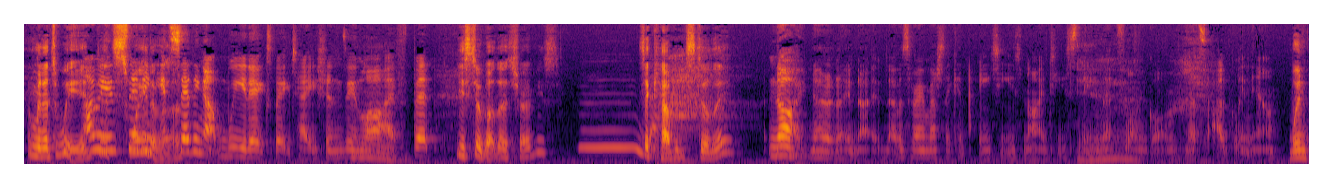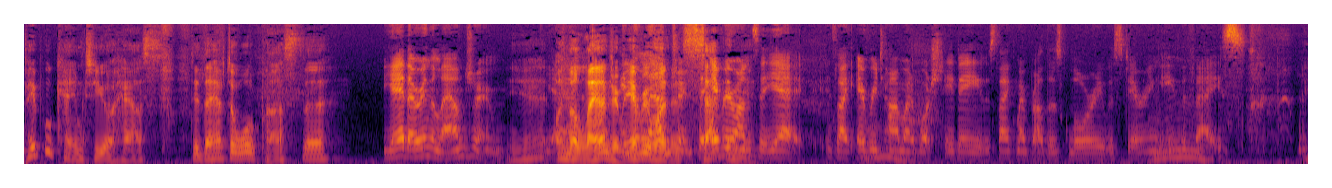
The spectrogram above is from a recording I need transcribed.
I mean, it's weird. I mean, it's setting, it's setting up weird expectations in hmm. life, but You still got those trophies? Mm, is the cupboard still there? no, no, no, no, no. That was very much like an 80s, 90s thing. That's long gone. That's ugly now. When people came to your house, did they have to walk past the... Yeah, they were in the lounge room. Yeah. Oh, in the lounge room, In the everyone lounge had room. So everyone's yeah. It's like every time mm. I'd watch TV, it was like my brother's glory was staring me in Mm. the face.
